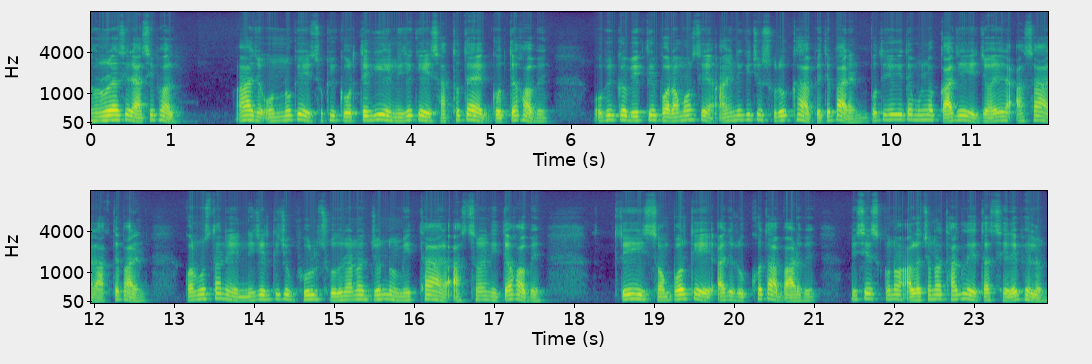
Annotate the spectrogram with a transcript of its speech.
ধনুরাশির রাশিফল। আজ অন্যকে সুখী করতে গিয়ে নিজেকে স্বার্থত্যাগ করতে হবে। অভিজ্ঞ ব্যক্তির পরামর্শে আইনি কিছু সুরক্ষা পেতে পারেন। প্রতিযোগিতামূলক কাজে জয়ের আশা রাখতে পারেন। কর্মস্থানে নিজের কিছু ভুল শুধরানোর জন্য মিথ্যার আশ্রয় নিতে হবে। স্ত্রী সম্পর্কে আজ রুক্ষতা বাড়বে। বিশেষ কোনো আলোচনা থাকলে তা সেরে ফেলুন।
